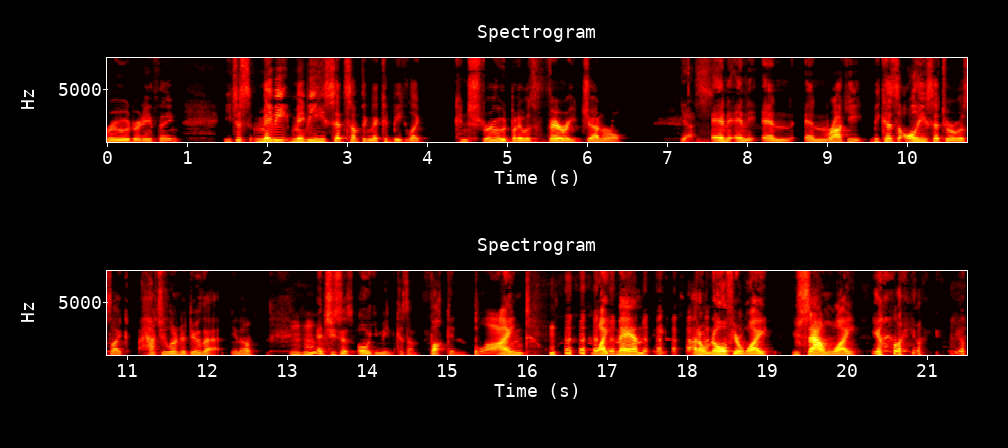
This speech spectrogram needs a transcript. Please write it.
rude or anything. He just maybe maybe he said something that could be like construed, but it was very general. Yes. And and and and Rocky because all he said to her was like, "How'd you learn to do that?" You know? Mm-hmm. And she says, "Oh, you mean because I'm fucking blind, white man? I don't know if you're white. You sound white. You know, like, you know,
